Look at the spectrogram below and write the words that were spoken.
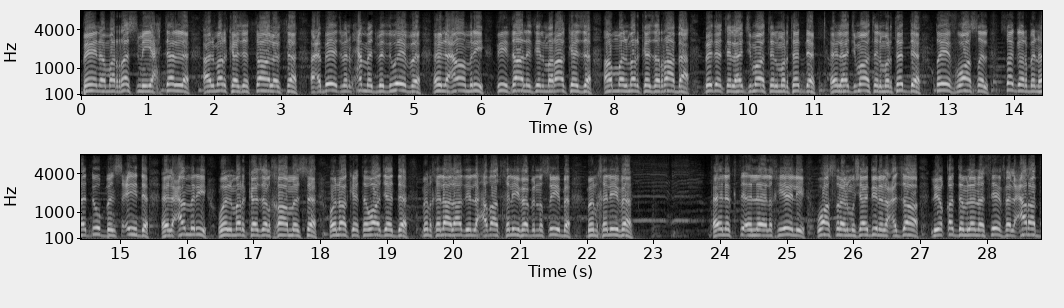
بينما الرسمي يحتل المركز الثالث. عبيد بن محمد بن ذويب العامري في ثالث المراكز. أما المركز الرابع بدت الهجمات المرتدة. الهجمات المرتدة طيف واصل صقر بن هدوب بن سعيد العمري والمركز الخامس. هناك يتواجد من خلال هذه اللحظات خليفة بن نصيب بن خليفة الخيالي واصل المشاهدين الأعزاء ليقدم لنا سيف العرب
